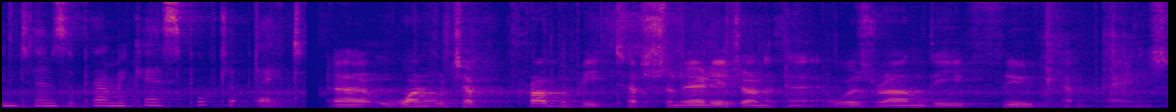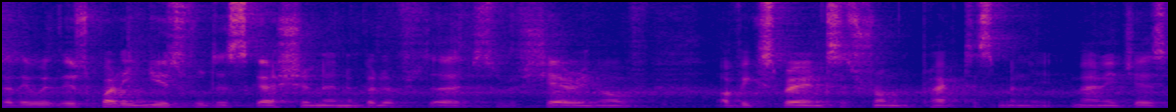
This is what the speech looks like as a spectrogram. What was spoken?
in terms of primary care support update. Uh, one which I probably touched on earlier, Jonathan, was around the flu campaign. So there was, there was quite a useful discussion and a bit of uh, sort of sharing of, of experiences from practice man- managers.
